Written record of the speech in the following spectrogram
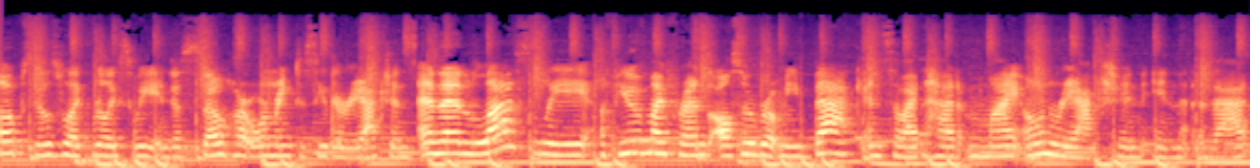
envelopes. Those were like really sweet and just so heartwarming to see their reactions. And then lastly, a few of my friends also wrote me back and so I had my own reaction in that.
